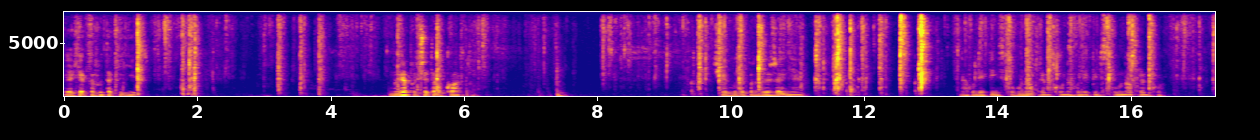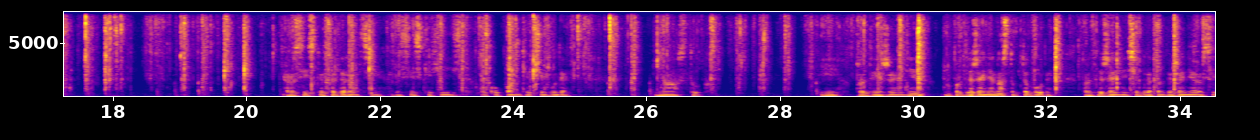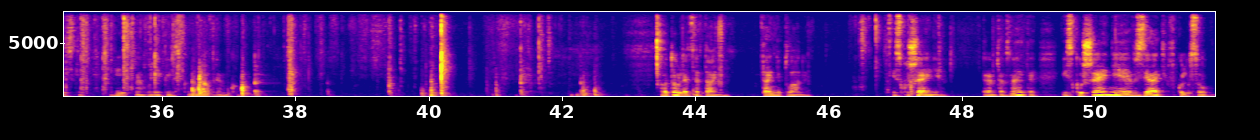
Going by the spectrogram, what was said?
Як я кажу, так і є. Ну я прочитав карту. Чи буде продвиження? На Гуляпільському напрямку, на Гуляпільському напрямку Російської Федерації, російських військ, окупантів, чи буде наступ і продвіження. Ну, продвіження, наступ то буде. Продвіження, ще буде продвіження російських військ на Гуляпільському напрямку. Готовляться тайні, тайні плани. Іскушення. Прям так, знаєте, іскушення взять в кольцо.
